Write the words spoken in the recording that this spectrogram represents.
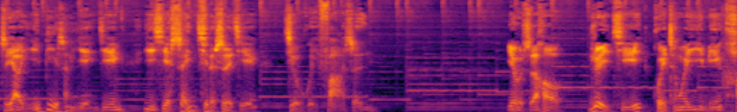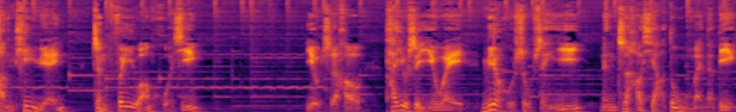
只要一闭上眼睛，一些神奇的事情就会发生。有时候，瑞奇会成为一名航天员，正飞往火星；有时候，他又是一位妙手神医，能治好小动物们的病；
